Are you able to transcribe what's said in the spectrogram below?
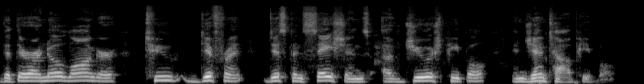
that there are no longer two different dispensations of Jewish people and Gentile people.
